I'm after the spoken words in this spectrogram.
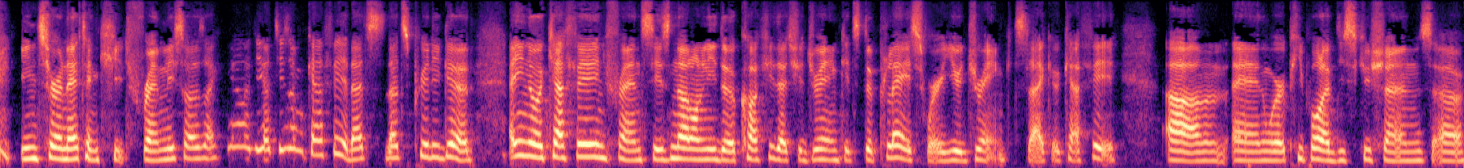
internet and kid friendly. So I was like, know, the autism cafe, that's that's pretty good. And you know, a cafe in France is not only the coffee that you drink; it's the place where you drink. It's like a cafe. Um, and where people have discussions uh,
